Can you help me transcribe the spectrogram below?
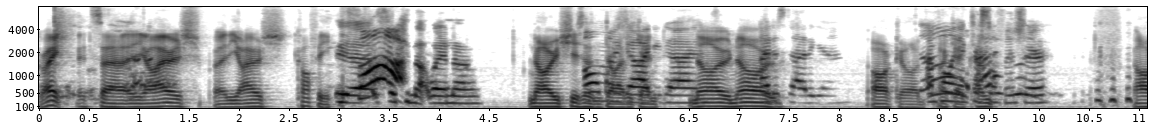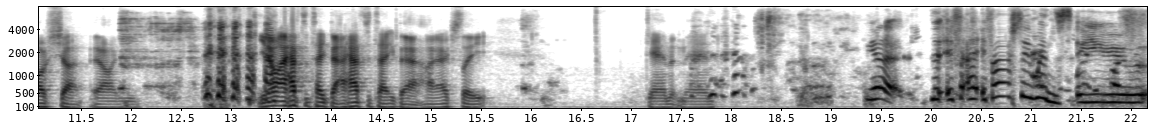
Great. It's uh, the Irish, uh, the Irish coffee. yeah, it's looking that way now. No, she hasn't Oh my died god, again. No, no. I just died again. Oh god. I'm No, pulling Okay, a Crystal I'm- Fisher. Oh shut. Oh, you... you know, I have to take that. I have to take that. I actually. Damn it, man. Yeah, if if Ashley wins, are you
